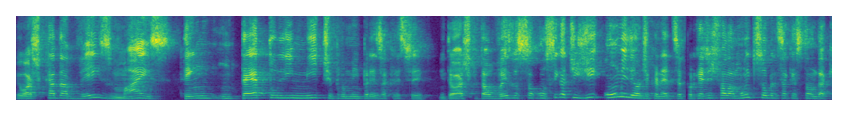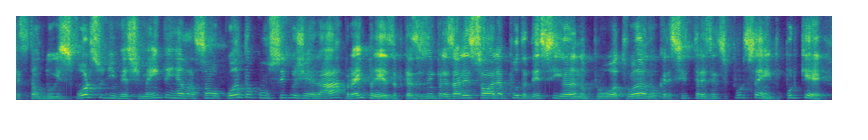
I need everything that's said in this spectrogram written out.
Eu acho que cada vez mais tem um teto limite para uma empresa crescer. Então, eu acho que talvez você só consiga atingir um milhão de canetas. Porque a gente fala muito sobre essa questão da questão do esforço de investimento em relação ao quanto eu consigo gerar para a empresa. Porque às vezes o empresário só olha, puta, desse ano para o outro ano eu cresci 300%. Por quê?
